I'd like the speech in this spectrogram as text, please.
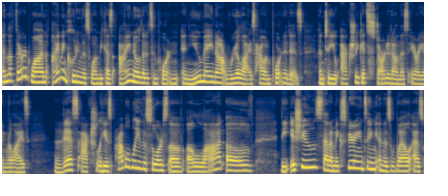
And the third one, I'm including this one because I know that it's important, and you may not realize how important it is until you actually get started on this area and realize this actually is probably the source of a lot of the issues that I'm experiencing, and as well as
